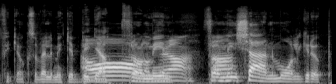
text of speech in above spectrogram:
Fick jag också väldigt mycket big Ja, up från, min, bra. från Ja. min kärnmålgrupp.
